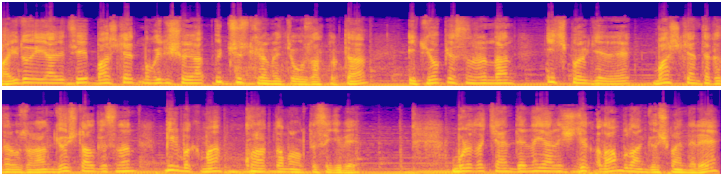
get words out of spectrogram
Mayudo eyaleti başkent Mogadishu'ya 300 kilometre uzaklıkta, Etiyopya sınırından iç bölgelere başkente kadar uzanan göç dalgasının bir bakıma konaklama noktası gibi. Burada kendilerine yerleşecek alan bulan göçmenlere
